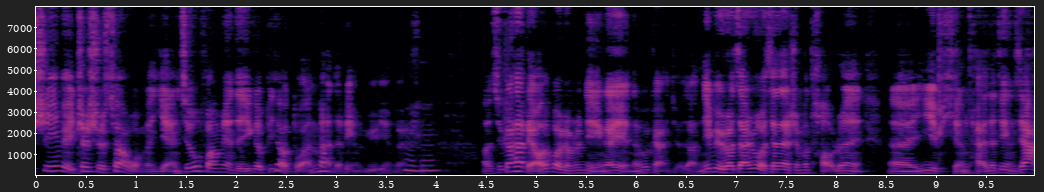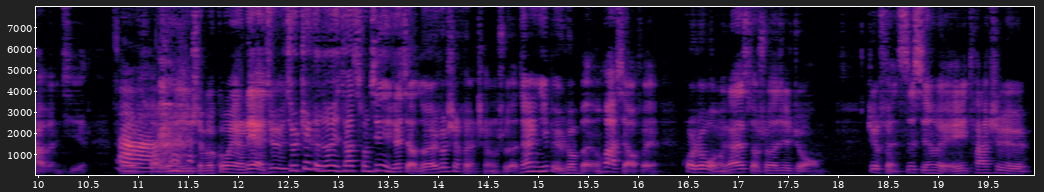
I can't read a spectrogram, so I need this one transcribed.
是因为这是算我们研究方面的一个比较短板的领域，应该是。啊，就刚才聊的过程中，你应该也能够感觉到。你比如说，咱如果现在什么讨论呃一平台的定价问题，或者讨论一 什么供应链，就是就这个东西，它从经济学角度来说是很成熟的。但是你比如说文化消费，或者说我们刚才所说的这种这个粉丝行为，它是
